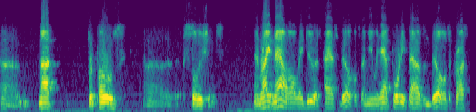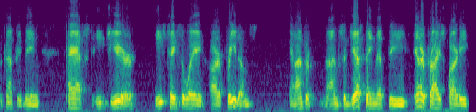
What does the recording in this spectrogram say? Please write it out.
um, not propose uh, solutions. And right now, all they do is pass bills. I mean, we have 40,000 bills across the country being passed each year. Each takes away our freedoms. And I'm, I'm suggesting that the Enterprise Party,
